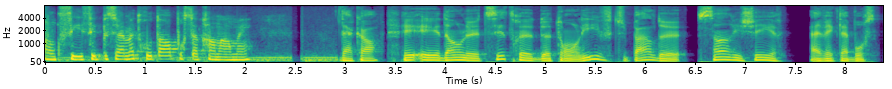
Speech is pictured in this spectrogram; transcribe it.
Donc c'est jamais trop tard pour se prendre en main. D'accord. Et, dans le titre de ton livre, tu parles de s'enrichir avec la bourse.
